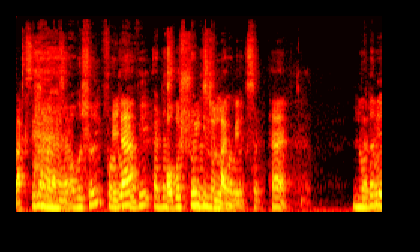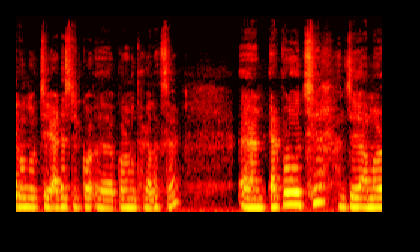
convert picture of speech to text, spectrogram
লাগছিল হ্যাঁ হ্যাঁ? অবশ্যই ফটোকপি অবশ্যই কিন্তু লাগবে। হ্যাঁ। নোটারি এবং হচ্ছে অ্যাটাস্টেড করানো থাকা লাগছে। অ্যান্ড এরপর হচ্ছে যে আমার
